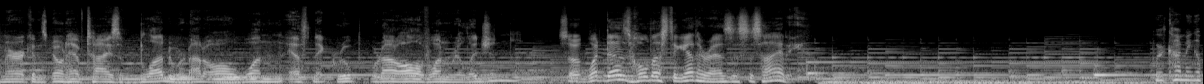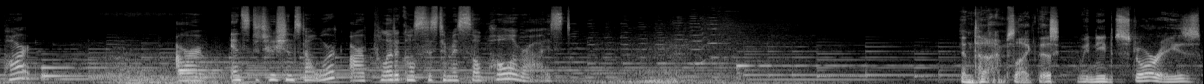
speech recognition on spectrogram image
Americans don't have ties of blood. We're not all one ethnic group. We're not all of one religion. So, what does hold us together as a society? We're coming apart. Our institutions don't work. Our political system is so polarized. In times like this, we need stories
